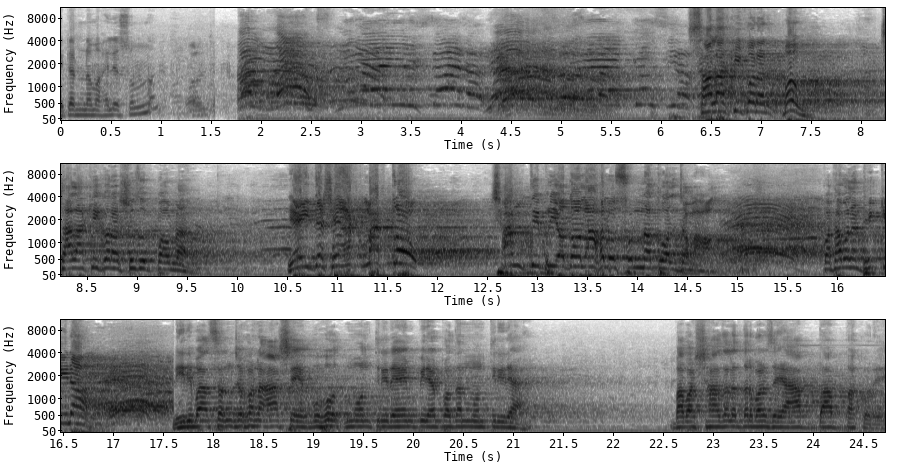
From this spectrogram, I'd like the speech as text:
এটার নাম আহলে সুন্নত চালাকি করার বউ চালাকি করার সুযোগ পাও না। এই দেশে একমাত্র শান্তিপ্রিয় দল হলো সুন্নাত ওয়াল জামাত। কথা বলেন ঠিক কিনা? না নির্বাচন যখন আসে, বহুত মন্ত্রীরা, এমপিরা, প্রধানমন্ত্রীরা, বাবা শাহজালাল দরবার যায়, আব্বা আব্বা করে।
